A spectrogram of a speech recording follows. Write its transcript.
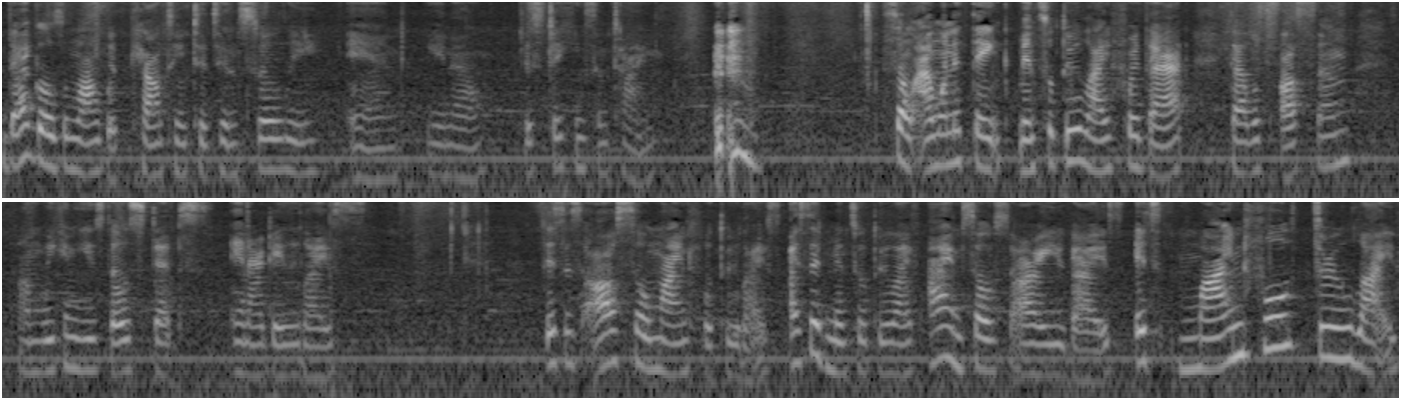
That goes along with counting to 10 slowly and, you know, just taking some time. so I want to thank Mental Through Life for that. That was awesome. Um, we can use those steps in our daily lives. this is also mindful through life. I said mental through life. I am so sorry, you guys. It's mindful through life,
